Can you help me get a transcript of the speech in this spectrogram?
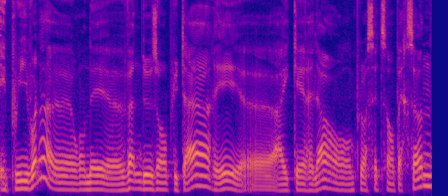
Et puis voilà, euh, on est 22 euh, ans plus tard et Aiker est là, on emploie 700 personnes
